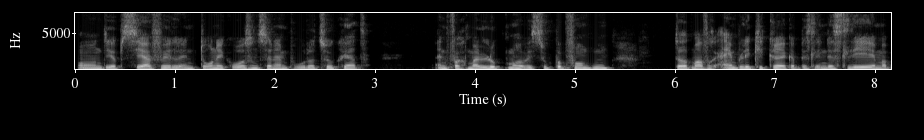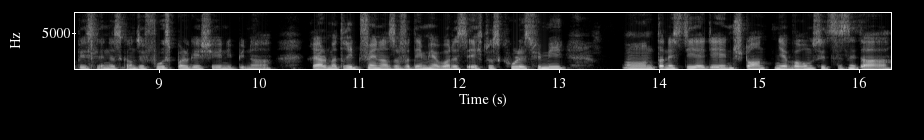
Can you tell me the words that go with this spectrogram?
und ich habe sehr viel in Toni Groß und seinem Bruder zugehört. Einfach mal Luppen habe ich super gefunden. Da hat man einfach Einblicke gekriegt, ein bisschen in das Leben, ein bisschen in das ganze Fußballgeschehen. Ich bin ein Real Madrid-Fan, also von dem her war das echt was Cooles für mich. Und dann ist die Idee entstanden, ja, warum soll es das nicht auch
